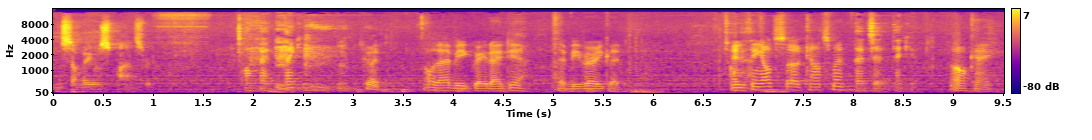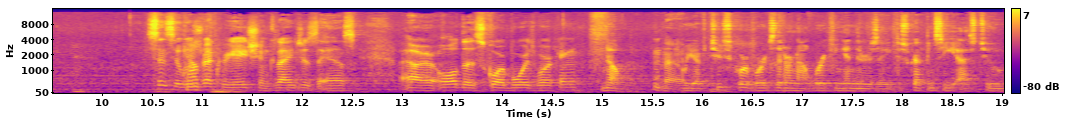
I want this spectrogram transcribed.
and somebody will sponsor it. Okay, thank you. Good. Oh, that'd be a great idea. That'd be very good. Anything else, uh, Councilman? That's it, thank you. Okay. Since it was Count- recreation, could I just ask, are all the scoreboards working? No. No. We have two scoreboards that are not working, and there's a discrepancy as to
